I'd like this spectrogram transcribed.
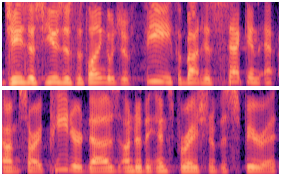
Jesus uses this language of thief about his second, eh, I'm sorry, Peter does under the inspiration of the Spirit.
